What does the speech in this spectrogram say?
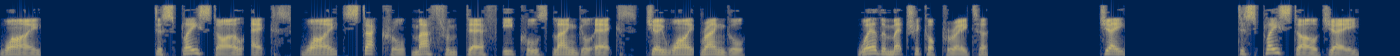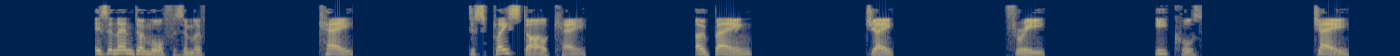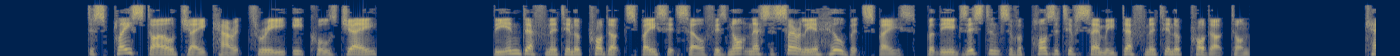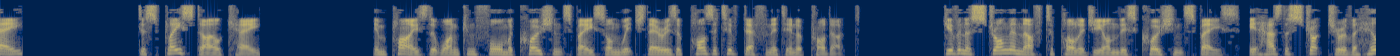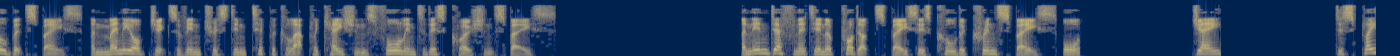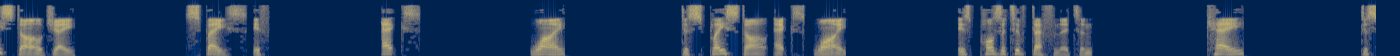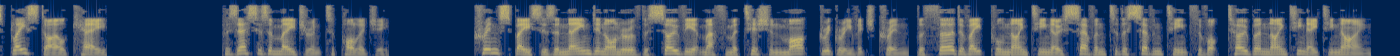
y display style x y stackrel mathrm def equals langle x j y rangle where the metric operator j display style j is an endomorphism of k display style k obeying j 3 equals j display style j caret 3 equals j the indefinite inner product space itself is not necessarily a Hilbert space, but the existence of a positive semi-definite inner product on K display style K implies that one can form a quotient space on which there is a positive definite inner product. Given a strong enough topology on this quotient space, it has the structure of a Hilbert space, and many objects of interest in typical applications fall into this quotient space. An indefinite inner product space is called a Krein space or J. Display style J. Space if x y display style x y is positive definite and k display style k possesses a majorant topology Krein spaces are named in honor of the Soviet mathematician Mark Grigoryevich Krein, the 3rd of April 1907 to the 17th of October 1989.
